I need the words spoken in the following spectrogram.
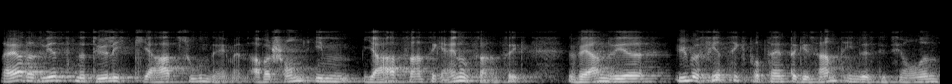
Naja, das wird natürlich klar zunehmen, aber schon im Jahr 2021 werden wir über 40 Prozent der Gesamtinvestitionen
